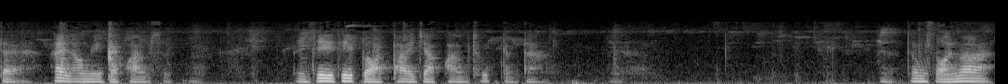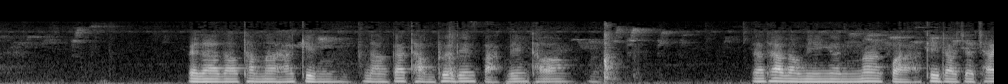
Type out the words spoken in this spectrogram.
แต่ให้เรามีแต่ความสุข เป็นที่ที่ปลอดภัยจากความทุกข์ต่าง ต้องสอนว่า เวลาเราทำมาหากิน เราก็ทำเพื่อเลี้ยงปากเลี้ยงท้อง แล้วถ้าเรามีเงินมากกว่าที่เราจะใช้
